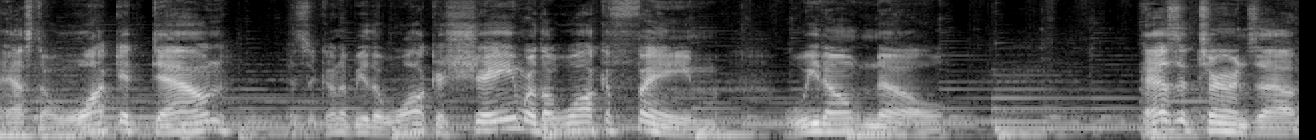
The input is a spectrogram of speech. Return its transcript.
has to walk it down. Is it going to be the walk of shame or the walk of fame? We don't know. As it turns out,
